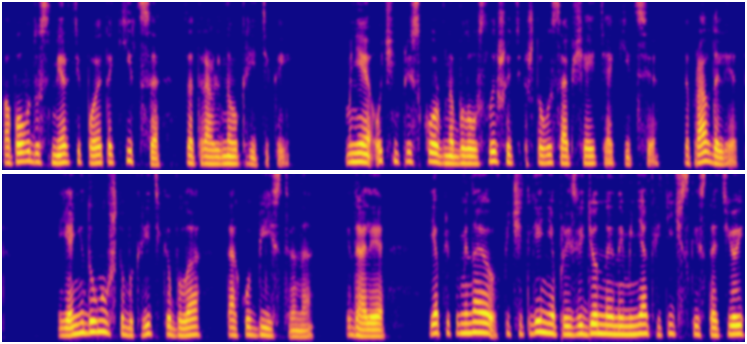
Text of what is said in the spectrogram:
по поводу смерти поэта Китса, затравленного критикой. Мне очень прискорбно было услышать, что вы сообщаете о Китсе. Да правда ли это? Я не думал, чтобы критика была так убийственна. И далее я припоминаю впечатление, произведенное на меня критической статьей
